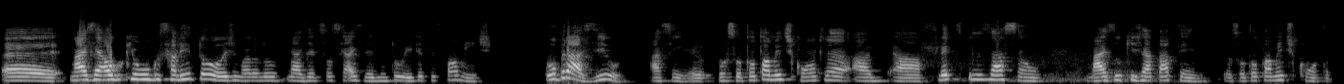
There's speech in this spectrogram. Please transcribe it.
É, mas é algo que o Hugo salientou hoje, mano, no, nas redes sociais dele, no Twitter principalmente. O Brasil, assim, eu, eu sou totalmente contra a, a, flexibilização mais do que já está tendo. Eu sou totalmente contra.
